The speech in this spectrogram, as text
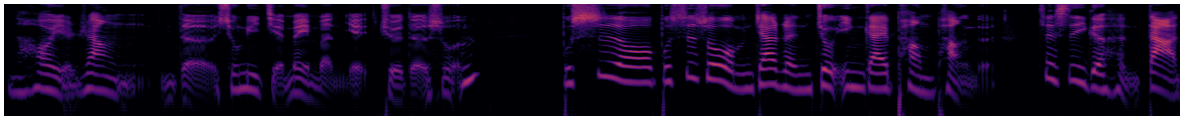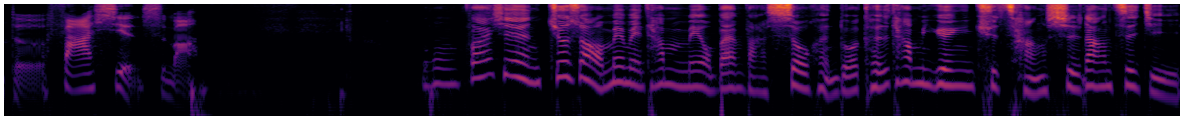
然后也让你的兄弟姐妹们也觉得说，嗯，不是哦，不是说我们家人就应该胖胖的，这是一个很大的发现，是吗？我发现，就算我妹妹她们没有办法瘦很多，可是她们愿意去尝试，让自己。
